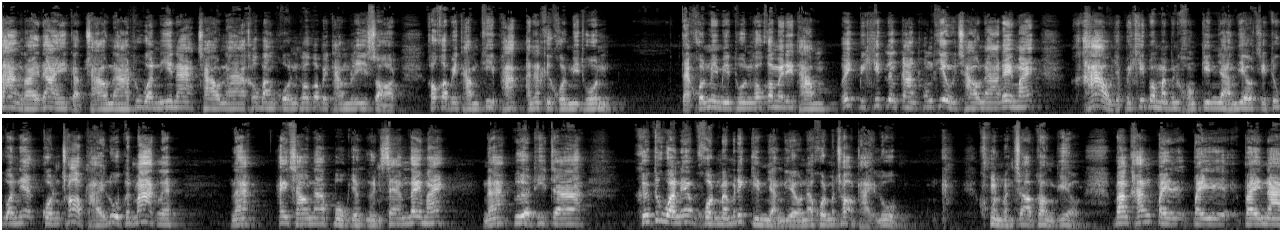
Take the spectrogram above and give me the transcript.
สร้างรายได้ให้กับชาวนาทุกวันนี้นะ ชาวนาเขาบางคนเขาก็ไปทำรีสอร์ทเขาก็ไปทำที่พัก อันนั้นคือคนมีทุน แต่คนไม่มีทุนเขาก็ไม่ได้ทำเฮ้ยไปคิดเรื่องการท่องเที่ยวชาวนาได้ไหมข้าวอย่าไปคิดว่ามันเป็นของกินอย่างเดียวสิทุกวันนี้คนชอบถ่ายรูปกันมากเลยนะให้ชาวนาปลูกอย่างอื่นแซมได้ไหมนะเพื่อที่จะคือทุกวันนี้คนมันไม่ได้กินอย่างเดียวนะคนมันชอบถ่ายรูป คนมันชอบท่องเที่ยว บางครั้งไปไปไปนา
